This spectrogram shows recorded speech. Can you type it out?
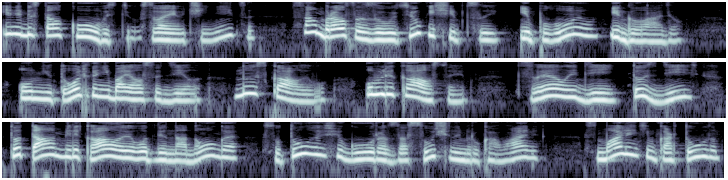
или бестолковостью своей ученицы, сам брался за утюг и щипцы и плоил, и гладил. Он не только не боялся дела, но искал его, увлекался им. Целый день то здесь, то там мелькала его длинноногая, сутулая фигура с засученными рукавами, с маленьким картузом,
